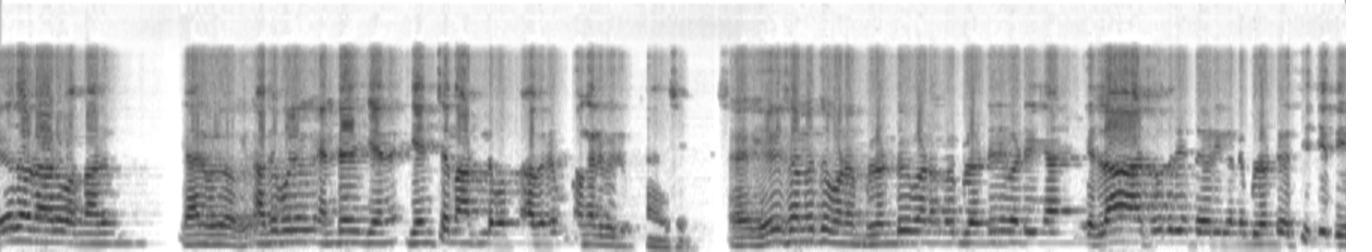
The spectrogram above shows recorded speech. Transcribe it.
ഏതൊരാൾ വന്നാലും ഞാൻ ഒഴിവാക്കി അതേപോലെ എന്റെ ജനിച്ച നാട്ടിൽ അവരും അങ്ങനെ വരും. ഏത് സമയത്ത് വേണം? ബ്ലഡ് വേണമെങ്കിൽ ബ്ലഡിന് വേണ്ടി ഞാൻ എല്ലാ ആശുപത്രിയും തേടിക്കൊണ്ട് ബ്ലഡ് എത്തിച്ച്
